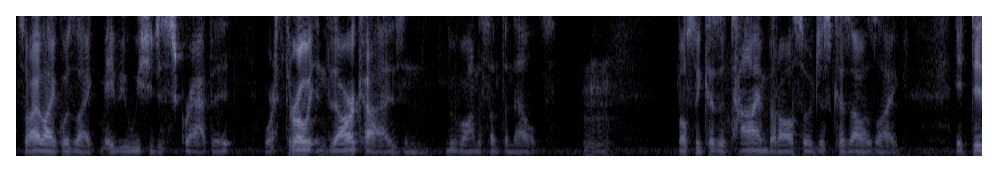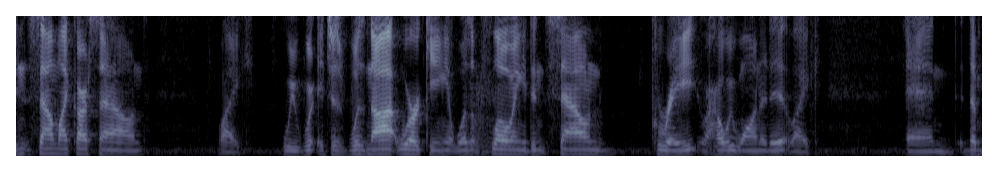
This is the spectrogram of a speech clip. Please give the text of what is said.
So I like was like maybe we should just scrap it or throw it into the archives and move on to something else Mhm. mostly because of time, but also just because I was like, it didn't sound like our sound. Like we were, it just was not working. It wasn't Mhm. flowing. It didn't sound great or how we wanted it. Like, and the,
